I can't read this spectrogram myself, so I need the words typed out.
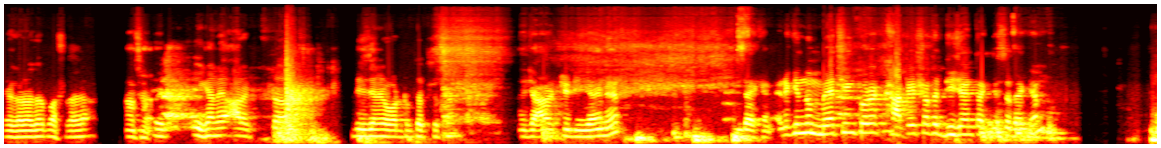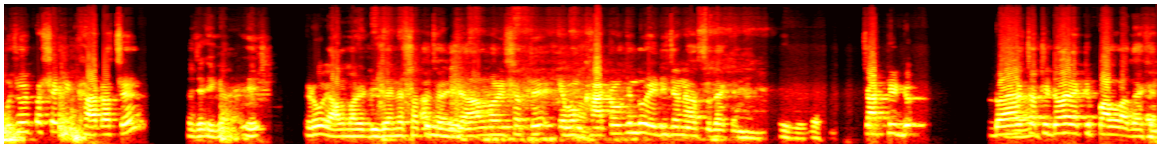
এগারো হাজার পাঁচশো টাকা। আচ্ছা। এখানে আরেকটা ডিজাইনের অর্ডার থাকতেছে এই যে আরেকটি ডিজাইনের দেখেন এটা কিন্তু ম্যাচিং করে খাটের সাথে ডিজাইন থাকতেছে দেখেন। ওই যে ওই পাশে একটি খাট আছে। এই যে এখানে এটা ওই আলমারি ডিজাইনের সাথে আচ্ছা। আলমারির সাথে এবং খাটও কিন্তু এই ডিজাইনে আছে দেখেন। চারটি ডয়ার হ্যাঁ। চারটি ডয়ার একটি পাল্লা দেখেন।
